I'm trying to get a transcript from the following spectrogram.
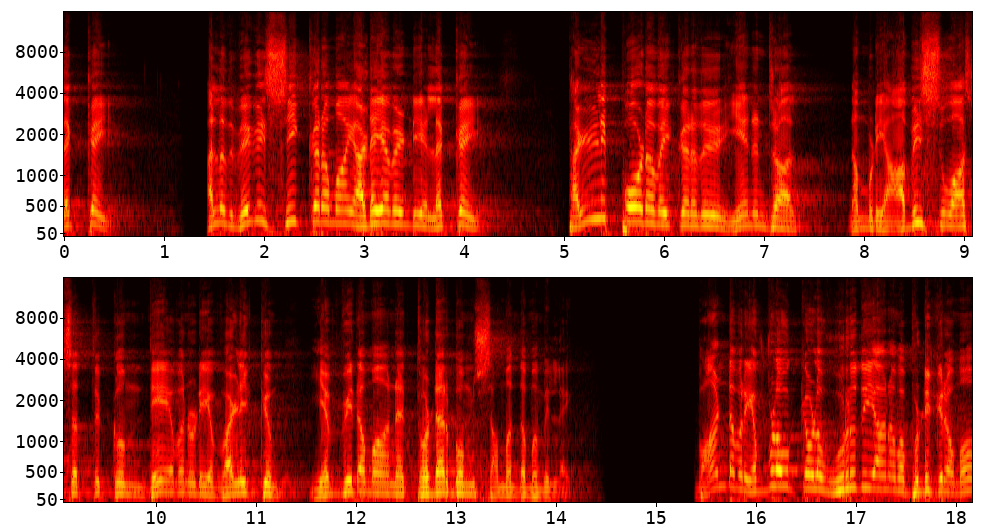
லெக்கை அல்லது வெகு சீக்கிரமாய் அடைய வேண்டிய லெக்கை தள்ளி போட வைக்கிறது. ஏனென்றால் நம்முடைய அவிசுவாசத்துக்கும் தேவனுடைய வழிக்கும் எவ்விதமான தொடர்பும் சம்பந்தமும் இல்லை. ஆண்டவர் எவ்வளவுக்கு எவ்வளவு உறுதியாக நம்ம பிடிக்கிறோமோ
